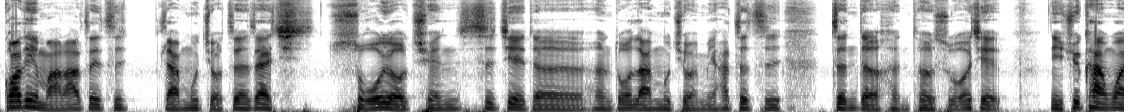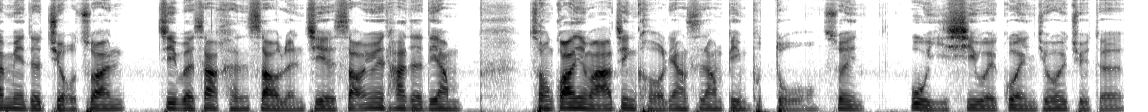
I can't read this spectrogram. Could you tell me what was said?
瓜地马拉这支兰姆酒真的在所有全世界的很多兰姆酒里面，它这支真的很特殊，而且你去看外面的酒庄，基本上很少人介绍，因为它的量从瓜地马拉进口量实际上并不多，所以。物以稀为贵，你就会觉得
